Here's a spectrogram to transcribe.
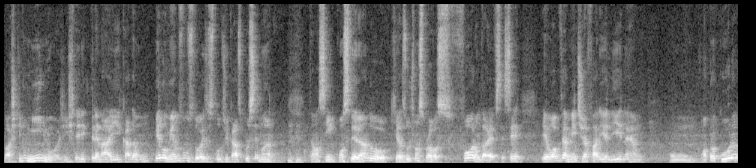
Eu acho que no mínimo a gente teria que treinar aí cada um pelo menos uns dois estudos de caso por semana. Uhum. Então, assim, considerando que as últimas provas foram da FCC, eu obviamente já faria ali, né, um, um, uma procura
